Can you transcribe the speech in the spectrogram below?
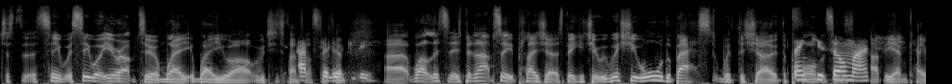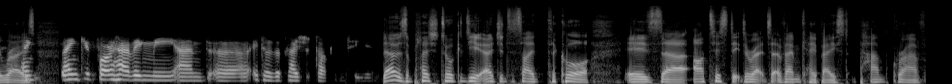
just see see what you're up to and where where you are, which is fantastic. Absolutely. uh, well, listen, it's been an absolute pleasure speaking to you. We wish you all the best with the show. The thank you so much at the MK Rose. Thank, thank you for having me, and uh, it was a pleasure talking to you. No, it was a pleasure talking to you. Urja Desai Thakore is uh, artistic director of MK based Pagrav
